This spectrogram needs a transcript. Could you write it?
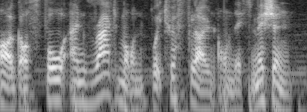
Argos 4 and Radmon, which were flown on this mission.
